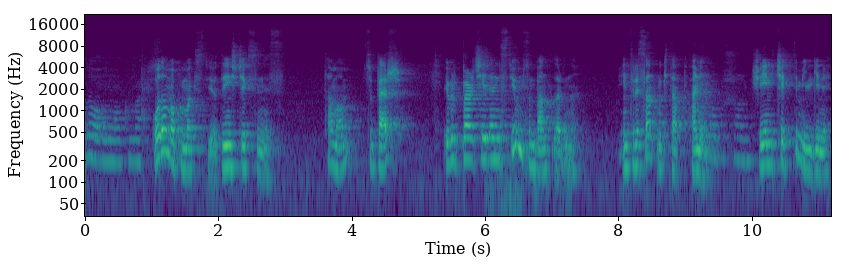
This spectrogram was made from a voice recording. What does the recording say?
O da onu okumak istiyor. O da mı okumak istiyor? Değişeceksiniz. Tamam, süper. Öbür parça şeylerini istiyor musun bantlarını? Enteresan mı kitap? Hani Yok şu an. şeyini çekti mi ilgini?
